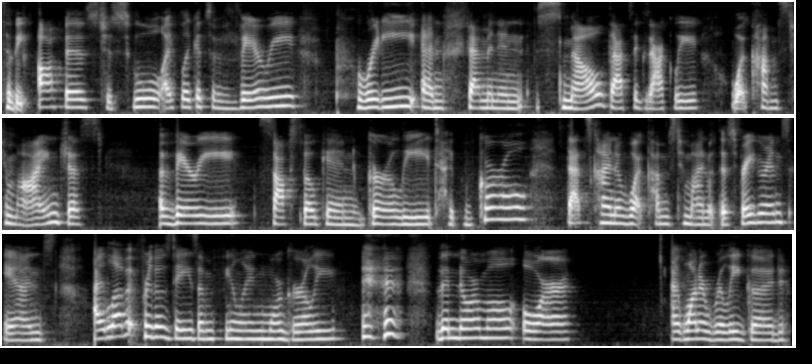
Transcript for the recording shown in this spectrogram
to the office, to school. I feel like it's a very pretty and feminine smell. That's exactly what comes to mind. Just a very soft spoken, girly type of girl. That's kind of what comes to mind with this fragrance. And I love it for those days I'm feeling more girly than normal, or I want a really good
